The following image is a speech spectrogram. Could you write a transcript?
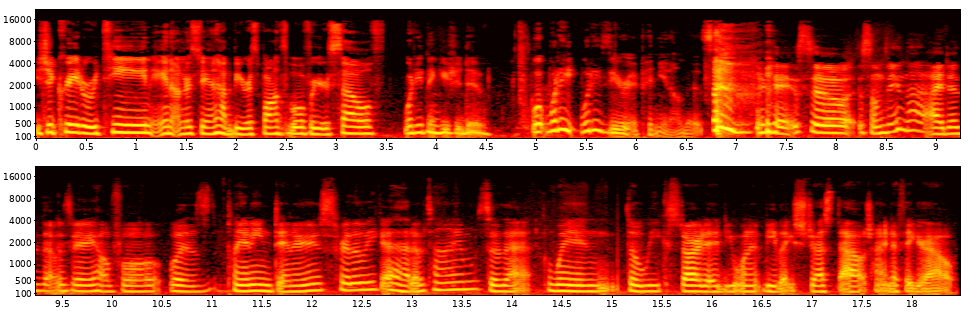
you should create a routine and understand how to be responsible for yourself. What do you think you should do? What what you, what is your opinion on this? okay, so something that I did that was very helpful was planning dinners for the week ahead of time so that when the week started, you wouldn't be like stressed out trying to figure out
